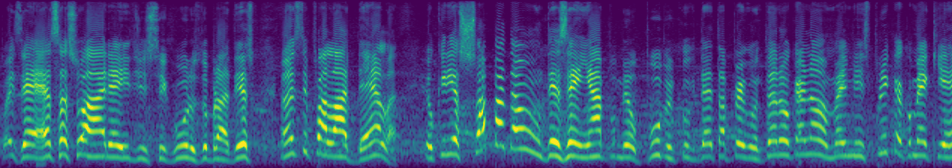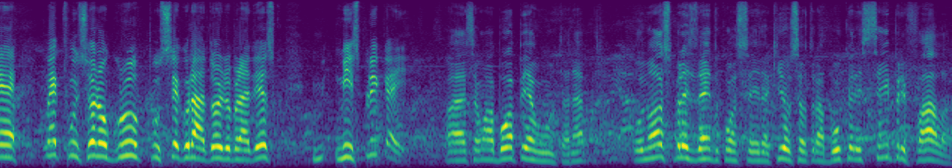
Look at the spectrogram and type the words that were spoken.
Pois é, essa sua área aí de seguros do Bradesco, antes de falar dela, eu queria só para dar um desenhar para o meu público que deve estar tá perguntando, ô Carlão, mas me explica como é que é, como é que funciona o grupo segurador do Bradesco, me explica aí. Ah, essa é uma boa pergunta, né? O nosso presidente do conselho aqui, o seu Trabuco, ele sempre fala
